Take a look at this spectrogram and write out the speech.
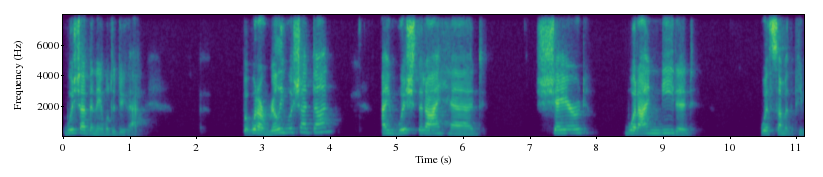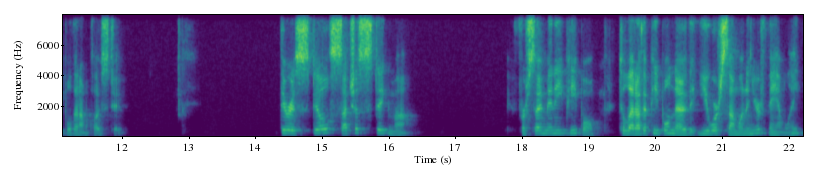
Wish I'd been able to do that. But what I really wish I'd done, I wish that I had shared what I needed with some of the people that I'm close to. There is still such a stigma for so many people to let other people know that you or someone in your family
